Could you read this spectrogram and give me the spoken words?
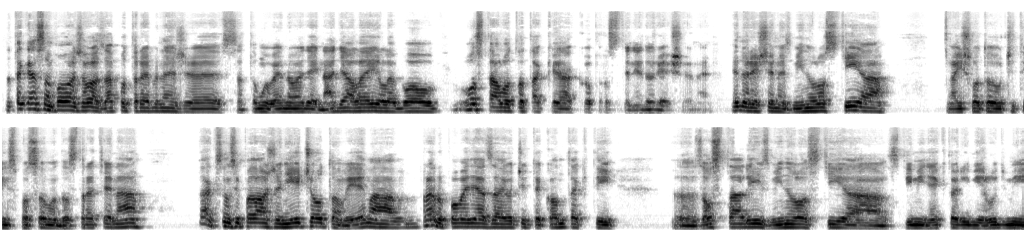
No tak ja som považoval za potrebné, že sa tomu venovať aj naďalej, lebo ostalo to také ako proste nedoriešené. Nedoriešené z minulosti a, a išlo to určitým spôsobom dostratená. Tak som si povedal, že niečo o tom viem a pravdu povediať aj určité kontakty e, zostali z minulosti a s tými niektorými ľuďmi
